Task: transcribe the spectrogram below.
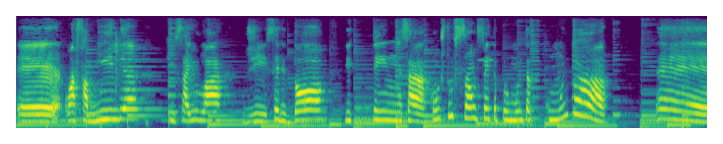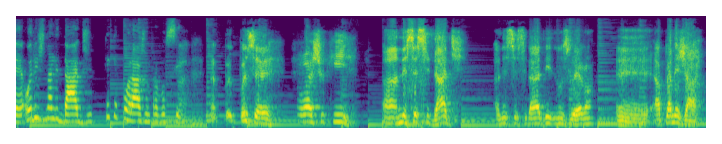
é, uma família que saiu lá de Seridó e tem essa construção feita por muita, com muita é, originalidade. O que é coragem para você? Ah, pois é, eu acho que a necessidade, a necessidade nos leva é, a planejar,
